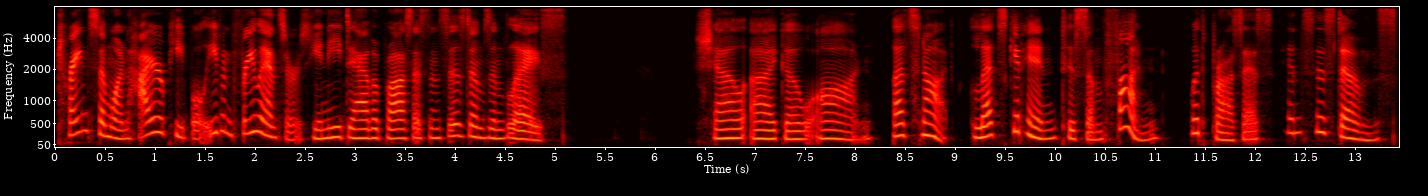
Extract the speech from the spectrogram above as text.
train someone, hire people, even freelancers, you need to have a process and systems in place. Shall I go on? Let's not. Let's get into some fun with process and systems.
